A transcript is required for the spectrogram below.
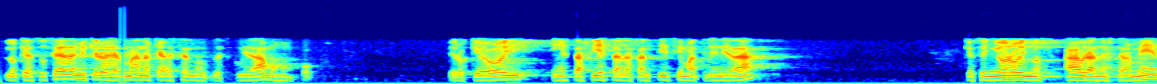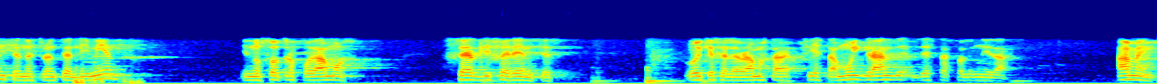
lo que sucede, mis queridos hermanos, que a veces nos descuidamos un poco. Pero que hoy, en esta fiesta de la Santísima Trinidad, que el Señor hoy nos abra nuestra mente, nuestro entendimiento, y nosotros podamos ser diferentes hoy que celebramos esta fiesta muy grande de esta solemnidad. Amén.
